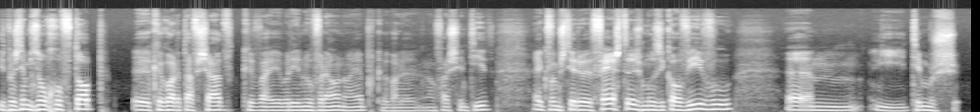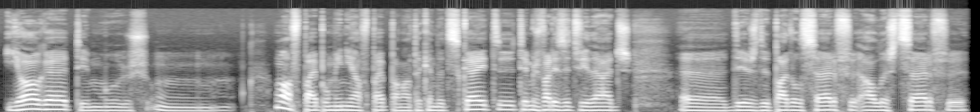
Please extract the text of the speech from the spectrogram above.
e depois temos um rooftop uh, que agora está fechado, que vai abrir no verão, não é? Porque agora não faz sentido. É que vamos ter festas, música ao vivo, um, e temos yoga, temos um, um half-pipe, um mini half-pipe para a malta que anda de skate, temos várias atividades uh, desde paddle surf, aulas de surf,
